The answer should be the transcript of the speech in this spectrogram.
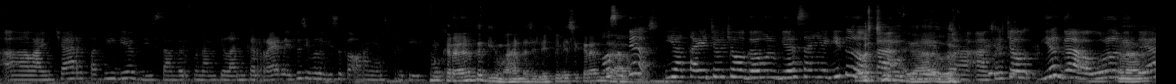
eh, lancar tapi dia bisa berpenampilan keren itu Siva lebih suka orang yang seperti itu Hmm, Keren itu gimana sih definisi keren tuh maksudnya sih? ya kayak cowok-cowok gaul biasanya gitu loh kak Cowok-cowok gaul. Gitu. Ah, cowok dia gaul Ah. gitu ya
